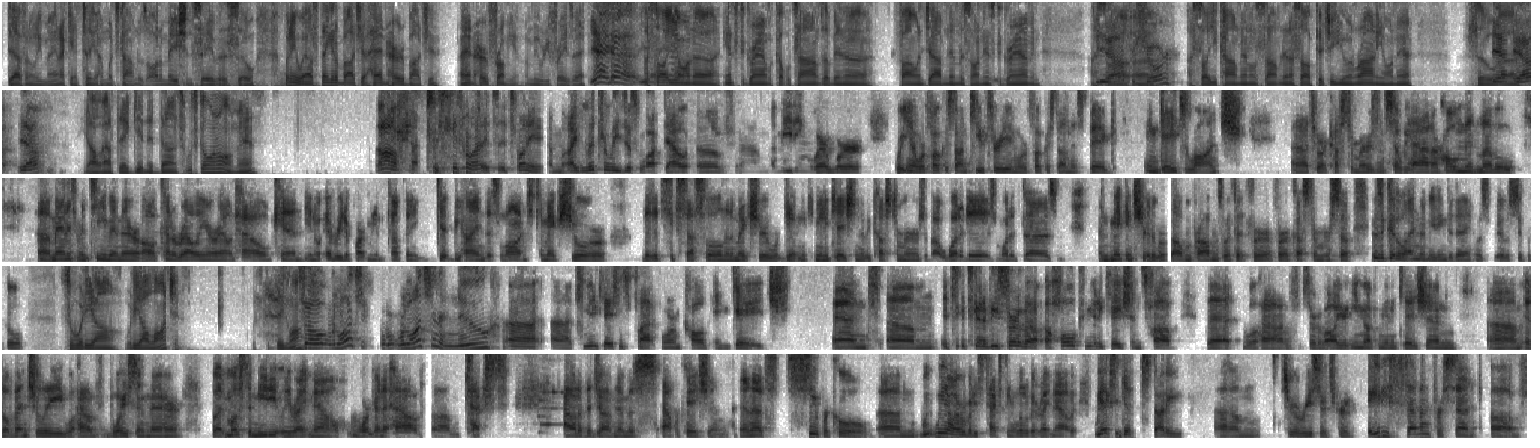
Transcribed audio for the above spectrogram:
Definitely, man. I can't tell you how much time does automation save us. So, but anyway, I was thinking about you. I hadn't heard about you. I hadn't heard from you. Let me rephrase that. Yeah, yeah. yeah I saw you on uh, Instagram a couple times. I've been uh, following Job Nimbus on Instagram, and I saw Yeah, for uh, sure. I saw you comment on something. Then I saw a picture of you and Ronnie on there. So Yeah, uh, yeah, yeah. y'all out there getting it done. So what's going on, man? Oh, actually, you know what? It's it's funny. Um, I literally just walked out of um, a meeting where we're we're you know we're focused on Q3 and we're focused on this big engage launch uh, to our customers, and so we had our whole mid-level uh, management team in there, all kind of rallying around how can you know every department in the company get behind this launch to make sure that it's successful and to make sure we're getting the communication to the customers about what it is, and what it does, and making sure that we're solving problems with it for for our customers. So it was a good alignment meeting today. It was it was super cool. So what are y'all what are y'all launching? Big launch? So we're launching we're launching a new uh, uh, communications platform called Engage, and um, it's it's going to be sort of a, a whole communications hub that will have sort of all your email communication. Um, it'll eventually will have voice in there, but most immediately right now we're going to have um, text out of the Job Nimbus application, and that's super cool. Um, we, we know everybody's texting a little bit right now, but we actually get a study um, through a research group. Eighty-seven percent of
